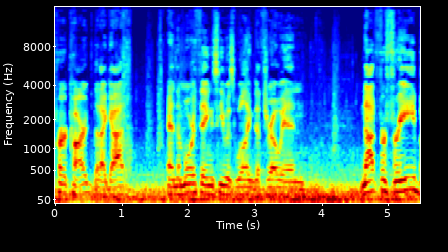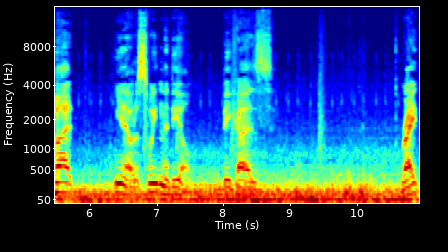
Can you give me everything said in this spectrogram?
per card that I got, and the more things he was willing to throw in, not for free, but you know, to sweeten the deal, because right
